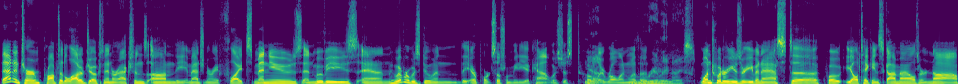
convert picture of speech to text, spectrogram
That in turn prompted a lot of jokes and interactions on the imaginary flights menus and movies, and whoever was doing the airport social media account was just totally rolling with it. Really nice. One Twitter user even asked, uh, quote, y'all taking Sky Miles or nah?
